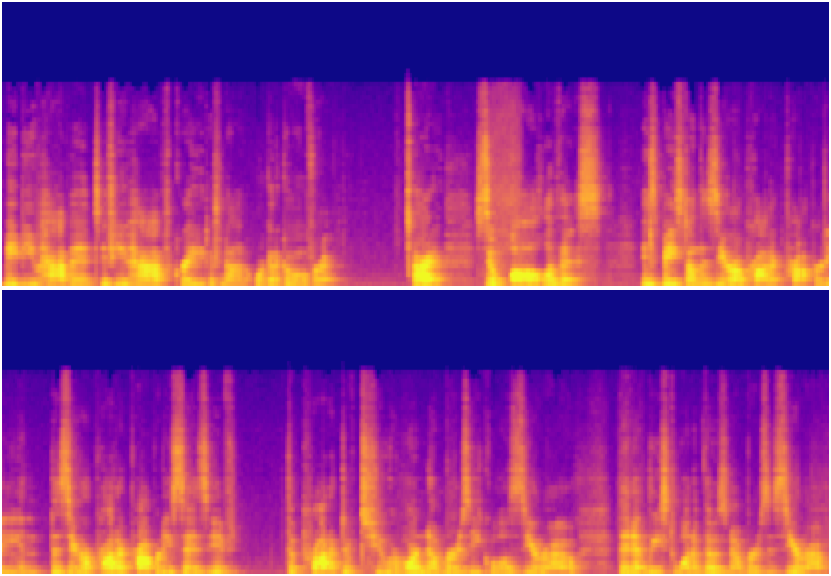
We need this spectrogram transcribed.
maybe you haven't. If you have, great. If not, we're going to go over it. All right, so all of this is based on the zero product property. And the zero product property says if the product of two or more numbers equals zero, then at least one of those numbers is zero.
